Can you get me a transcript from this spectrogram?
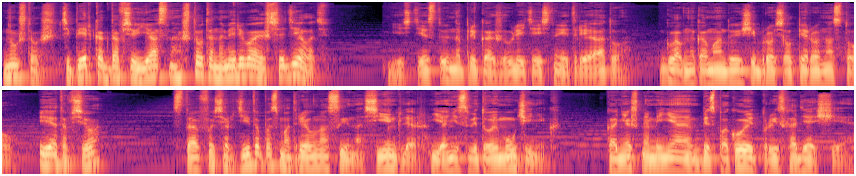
«Ну что ж, теперь, когда все ясно, что ты намереваешься делать?» «Естественно, прикажу лететь на Итриату», – главнокомандующий бросил перо на стол. «И это все?» Стаффа сердито посмотрел на сына. «Синклер, я не святой мученик. Конечно, меня беспокоит происходящее.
